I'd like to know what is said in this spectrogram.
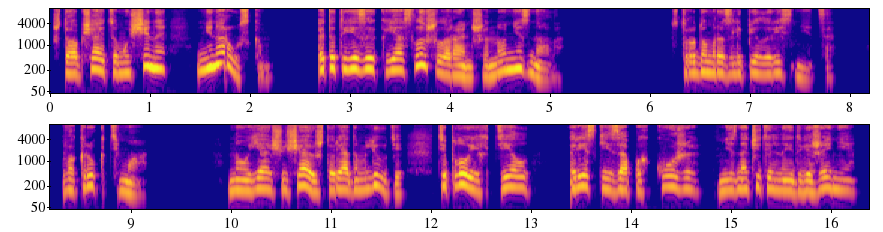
что общаются мужчины не на русском. Этот язык я слышала раньше, но не знала. С трудом разлепила ресницы. Вокруг тьма. Но я ощущаю, что рядом люди, тепло их тел, резкий запах кожи, незначительные движения —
